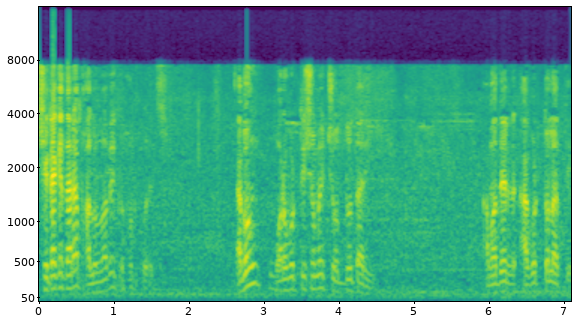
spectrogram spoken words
সেটাকে তারা ভালোভাবে গ্রহণ করেছে। এবং পরবর্তী সময় চোদ্দ তারিখ আমাদের আগরতলাতে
